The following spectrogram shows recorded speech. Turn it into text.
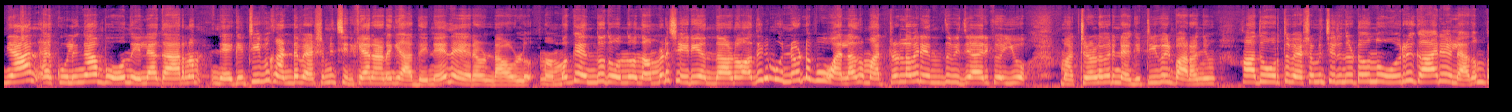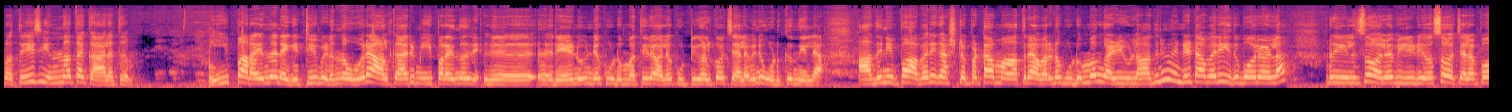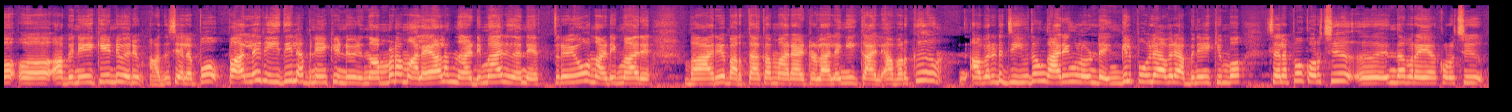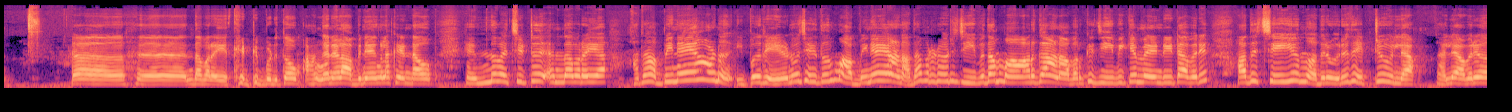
ഞാൻ കുലുങ്ങാൻ പോകുന്നില്ല. കാരണം നെഗറ്റീവ് കണ്ട് വിഷമിച്ചിരിക്കാനാണെങ്കിൽ അതിനേ നേരം ഉണ്ടാവുള്ളൂ. നമുക്ക് എന്ത് തോന്നുന്നു? നമ്മുടെ ശരി എന്താണോ? അതിന് മുന്നോട്ട് പോകും അല്ലാതെ മറ്റുള്ളവർ എന്ത് വിചാരിക്കും? അയ്യോ മറ്റുള്ളവർ നെഗറ്റീവ് പറഞ്ഞു അത് ഓർത്ത് വിഷമിച്ചിരുന്നിട്ടൊന്നും ഒരു കാര്യമില്ല. അതും പ്രത്യേകിച്ച് ഇന്നത്തെ കാലത്ത്. ഈ പറയുന്ന നെഗറ്റീവ് ഇടുന്ന ഒരാൾക്കാരും ഈ പറയുന്ന രേണുവിന്റെ കുടുംബത്തിനോ അല്ലെ കുട്ടികൾക്കോ ചിലവിന് കൊടുക്കുന്നില്ല. അതിനിപ്പോൾ അവർ കഷ്ടപ്പെട്ടാൽ മാത്രമേ അവരുടെ കുടുംബം കഴിയുള്ളൂ. അതിന് വേണ്ടിയിട്ട് അവർ ഇതുപോലെയുള്ള റീൽസോ അല്ലെ വീഡിയോസോ ചിലപ്പോൾ അഭിനയിക്കേണ്ടി വരും. അത് ചിലപ്പോൾ പല രീതിയിൽ അഭിനയിക്കേണ്ടി വരും. നമ്മുടെ മലയാളം നടിമാർ തന്നെ എത്രയോ നടിമാർ ഭാര്യ ഭർത്താക്കന്മാരായിട്ടുള്ള അല്ലെങ്കിൽ അവർക്ക് അവരുടെ ജീവിതവും കാര്യങ്ങളുണ്ട് എങ്കിൽ പോലും അവർ അഭിനയിക്കുമ്പോൾ ചിലപ്പോൾ കുറച്ച് എന്താ പറയുക കുറച്ച് എന്താ പറയുക കെട്ടിപ്പിടുത്തവും അങ്ങനെയുള്ള അഭിനയങ്ങളൊക്കെ ഉണ്ടാവും. എന്ന് വെച്ചിട്ട് എന്താ പറയുക അത് അഭിനയമാണ്. ഇപ്പോൾ രേണു ചെയ്തതും അഭിനയമാണ്. അത് അവരുടെ ഒരു ജീവിത മാർഗമാണ്. അവർക്ക് ജീവിക്കാൻ വേണ്ടിയിട്ട് അവർ അത് ചെയ്യുന്നു. അതിലൊരു തെറ്റുമില്ല. അല്ലെ അവർ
